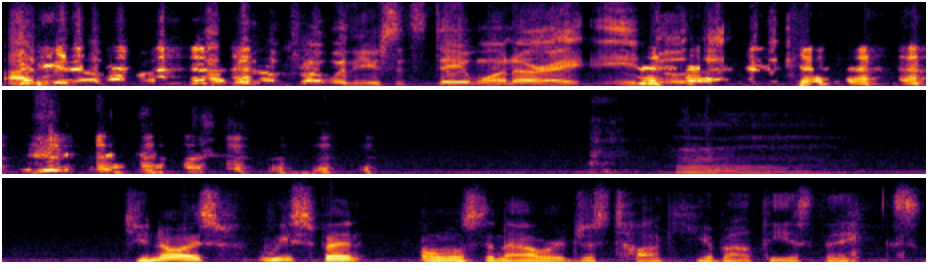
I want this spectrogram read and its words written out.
I've been up, I've been upfront with you since day one. All right, you know that. Do you know I s- we spent almost an hour just talking about these things,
